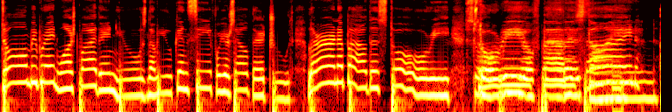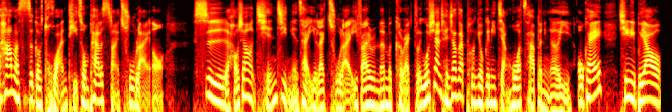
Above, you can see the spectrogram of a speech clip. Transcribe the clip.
Don't be brainwashed by the news, now you can see for yourself the truth. Learn about the story, story of Palestine. Hamas 这个团体从 Palestine 出来哦。 是好像前几年才 elect 出来，if I remember correctly。我现在很像在朋友跟你讲 what's happening 而已，OK？请你不要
